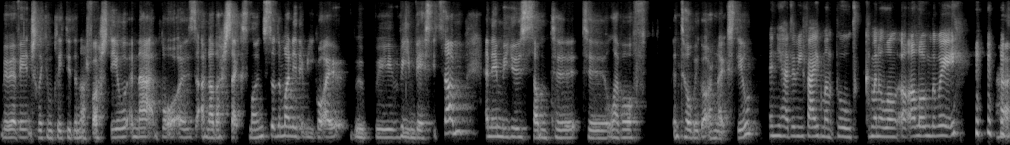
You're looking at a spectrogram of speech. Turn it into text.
we eventually completed in our first deal and that bought us another six months so the money that we got out we, we reinvested some and then we used some to to live off until we got our next deal and you had a wee five month old coming along along the way uh-huh.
